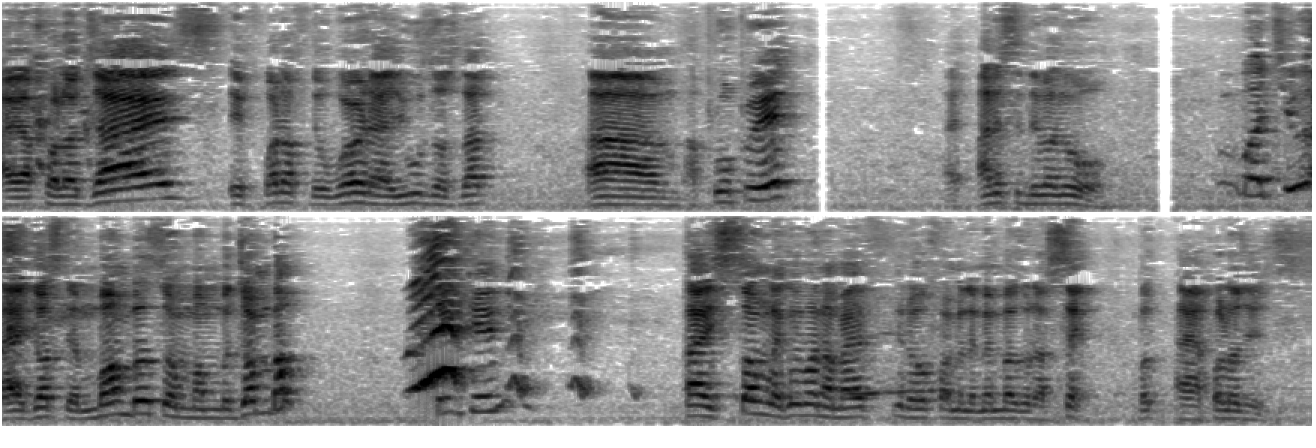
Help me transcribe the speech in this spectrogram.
I apologize if one of the word I use was not um, appropriate. I honestly never know. But you. I just uh, mumble some mumbo jumbo, thinking. I sound like one of my you know family members would have said, but I apologize.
